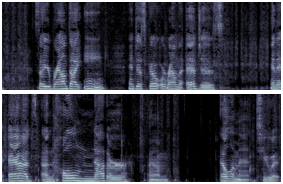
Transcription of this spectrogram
so your brown dye ink and just go around the edges and it adds a whole nother um, element to it.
